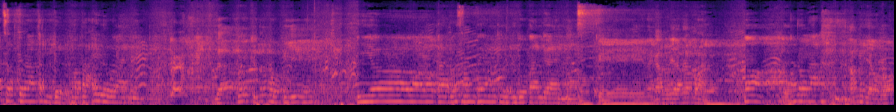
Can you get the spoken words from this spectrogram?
Sama ki kurang kendel, bapake lho wani. Lah kowe gelem mau piye? Iya, karo sampean gelem tukang ganas. Oke, nek karo liyane apa ya? Mo, ngono lah. Amin ya Allah.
